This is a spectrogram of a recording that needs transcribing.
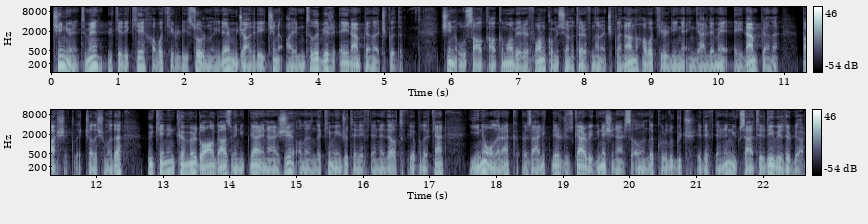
Çin yönetimi ülkedeki hava kirliliği sorunu ile mücadele için ayrıntılı bir eylem planı açıkladı. Çin Ulusal Kalkınma ve Reform Komisyonu tarafından açıklanan hava kirliliğini engelleme eylem planı başlıklı çalışmada ülkenin kömür, doğalgaz ve nükleer enerji alanındaki mevcut hedeflerine de atıf yapılırken yeni olarak özellikle rüzgar ve güneş enerjisi alanında kurulu güç hedeflerinin yükseltildiği bildiriliyor.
